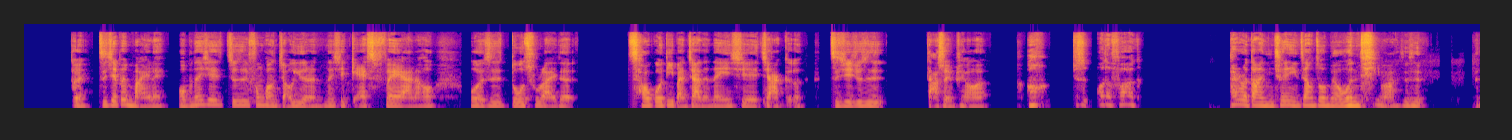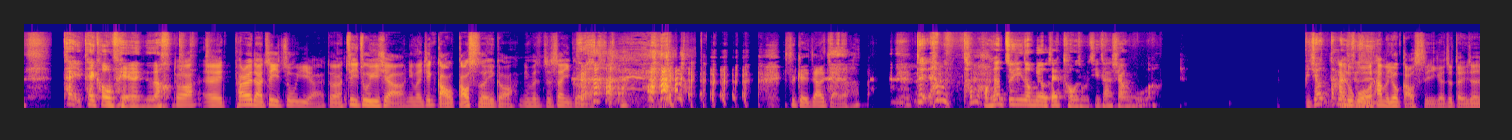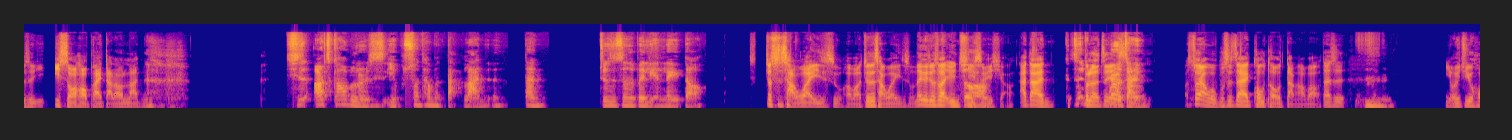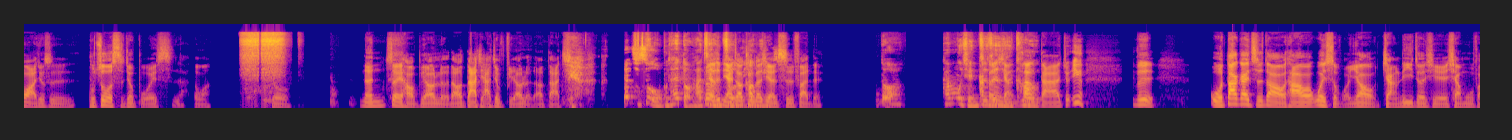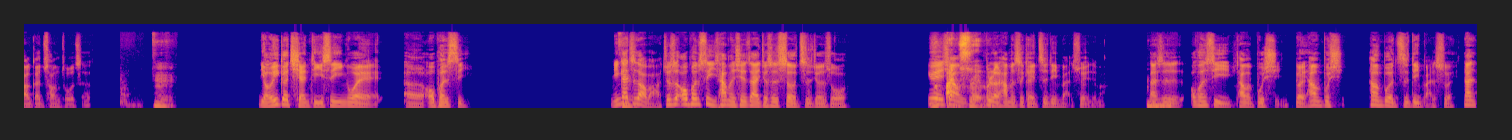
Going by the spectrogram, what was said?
对，直接被埋嘞。我们那些就是疯狂交易的人，那些 gas 费啊，然后或者是多出来的超过地板价的那一些价格，直接就是打水漂了。哦，就是 what the fuck，Paradigm，你确定你这样做没有问题吗？就是 太太靠背了，你知道吗？对啊，哎 p a r a d a 自己注意啊，对啊，自己注意一下啊，你们已经搞搞死了一个、哦，你们只剩一个了，是可以这样讲的。对他们，他们好像最近都没有在投什么其他项目啊。比较大、就是，如果他们又搞死一个，就等于真的是一一手好牌打到烂了。其实 Art Gobblers 也不算他们打烂的，但就是真的被连累到。就是场外因素，好吧，就是场外因素，那个就算运气虽小啊。当然可是不能这件 Paradigm，事，虽然我不是在空头党，好不好？但是嗯，有一句话就是不作死就不会死啊，懂吗？就 能最好不要惹到大家，就不要惹到大家。那其实我不太懂他这样你还是要靠那些人吃饭的。对啊，他目前他可能想靠大家就因为不是我大概知道他为什么要奖励这些项目方跟创作者，嗯有一个前提是因为呃 Open Sea，你应该知嗯道吧？就是 Open Sea 他们现在就是设置，就是说，因为像版税嘛。不然他们是可以制定版税的嘛，但嗯是 Open Sea 他们不行，对他们不行，他们不能制定版税。但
